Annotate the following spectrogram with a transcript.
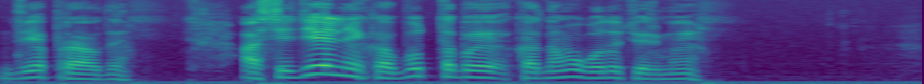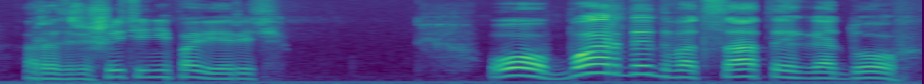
Две правды. А сидельника будто бы к одному году тюрьмы. Разрешите не поверить. О, барды двадцатых годов!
